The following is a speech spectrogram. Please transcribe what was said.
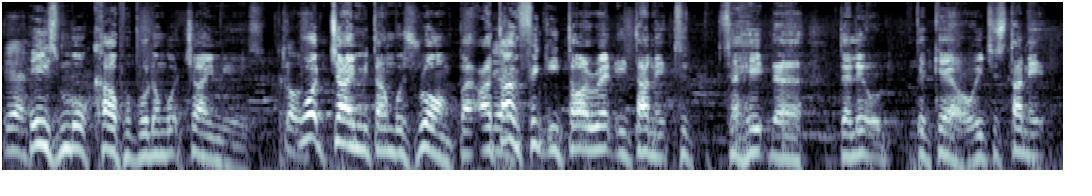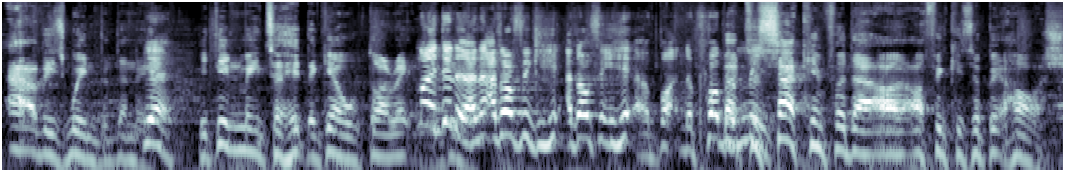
Yeah. he's more culpable than what Jamie is. What Jamie done was wrong, but I Yeah. don't think he directly done it to, to hit the, the little the girl. He just done it out of his window, didn't he? Yeah. He didn't mean to hit the girl directly. No, he didn't. and I don't think he. I don't think he hit her. But the problem But to is, sack him for that, I, I think is a bit harsh.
